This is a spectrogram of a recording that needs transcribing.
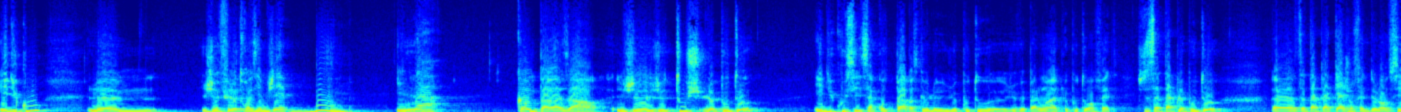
et du coup, je fais le troisième jet, boum Et là, comme par hasard, je, touche le poteau. Et du coup, ça compte pas parce que le, poteau, euh, je vais pas loin avec le poteau en fait. Ça tape le poteau, euh, ça tape la cage en fait de lancer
